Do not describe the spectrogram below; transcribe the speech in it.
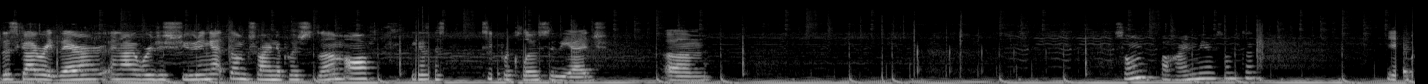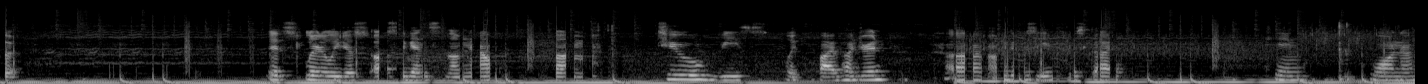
this guy right there and I were just shooting at them, trying to push them off because it's super close to the edge. Um, someone's behind me or something? Yeah, but it's literally just us against them now. Um, two v like 500. Um, I'm gonna see if this guy King wanna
